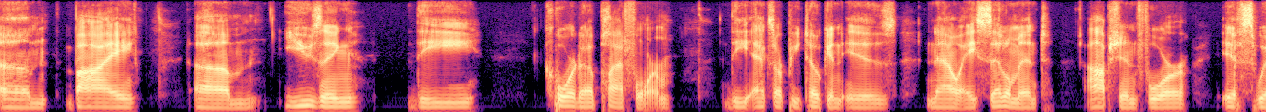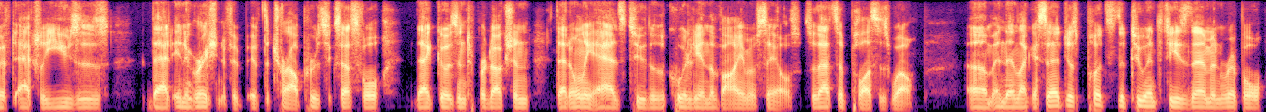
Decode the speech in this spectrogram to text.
um, by um, using the Corda platform. The XRP token is now a settlement option for if Swift actually uses that integration. If, it, if the trial proves successful, that goes into production. That only adds to the liquidity and the volume of sales. So that's a plus as well. Um, and then, like I said, just puts the two entities, them and Ripple,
